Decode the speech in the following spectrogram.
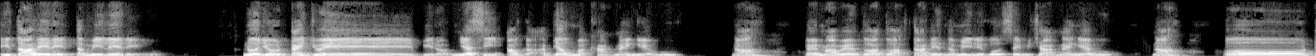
ဒီသားလေးတွေသမီးလေးတွေကိုနှုတ်ကြတိုက်ကြွဲပြီးတော့မျက်စိအောက်ကအပြောက်မခံနိုင်ခဲ့ဘူးနော်ဘယ်မှာပဲသွားသွားသားတဲ့သမီးတွေကိုစိတ်မချနိုင်ခဲ့ဘူးနော်ဩတ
